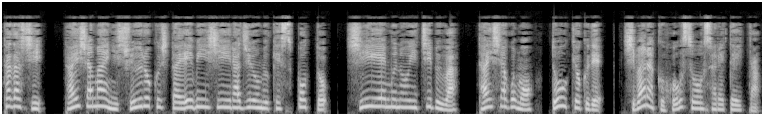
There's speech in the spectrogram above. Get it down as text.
ただし、退社前に収録した ABC ラジオ向けスポット CM の一部は退社後も同局でしばらく放送されていた。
